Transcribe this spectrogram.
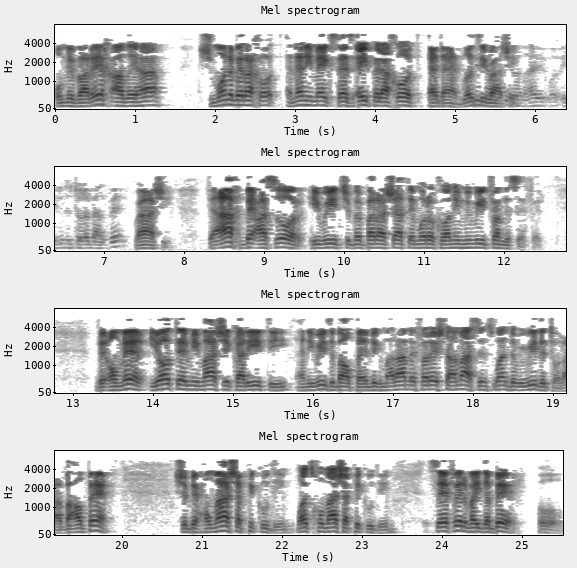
Umevarech aleha shmone berachot. And then he makes, says eight berachot at the end. Let's see Rashi. Rashi. Ve'ach be'asor, he reads beparashat emor klonim, we read from the Sefer. Ve'omer, yoter mima shekariti, and he reads Baal Peh, b'gmara mefaresh ta'ama, since when do we read the Torah? Baal Peh. Shebechumash ha'pikudim, what's chumash ha'pikudim? Sefer Vaydaber. Oh,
